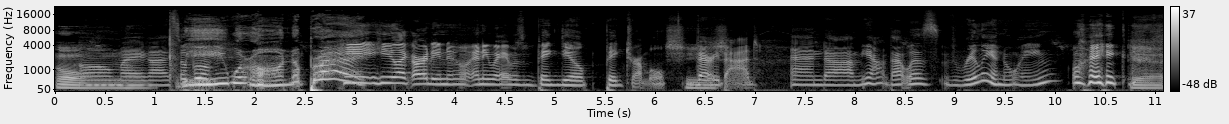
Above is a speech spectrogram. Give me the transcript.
oh, Oh, my no. god! So boom, we were on a break he he like already knew. Anyway, it was a big deal, big trouble, very bad. And um, yeah, that was really annoying. like, yeah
